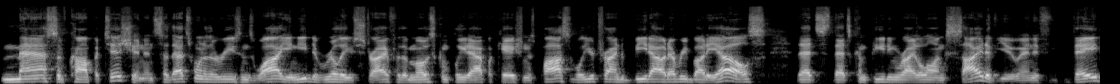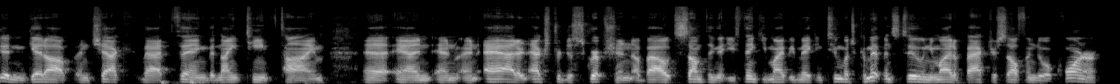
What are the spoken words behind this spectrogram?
massive competition. And so that's one of the reasons why you need to really strive for the most complete application as possible. You're trying to beat out everybody else that's that's competing right alongside of you. And if they didn't get up and check that thing the 19th time uh, and and and add an extra description about something that you think you might be making too much commitments to, and you might have backed yourself into a corner,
